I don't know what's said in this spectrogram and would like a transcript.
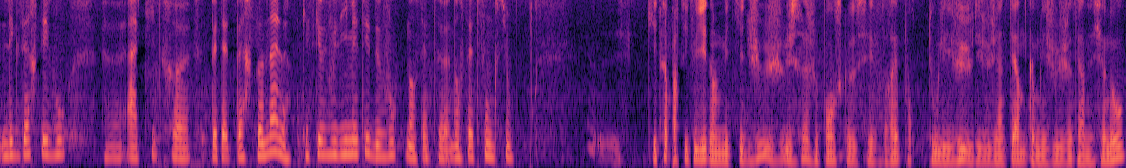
l'exercez-vous à titre peut-être personnel, qu'est-ce que vous y mettez de vous dans cette, dans cette fonction? Ce qui est très particulier dans le métier de juge, ça je pense que c'est vrai pour tous les juges, les juges internes comme les juges internationaux,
